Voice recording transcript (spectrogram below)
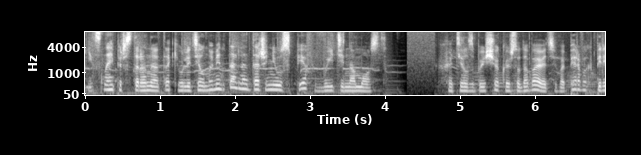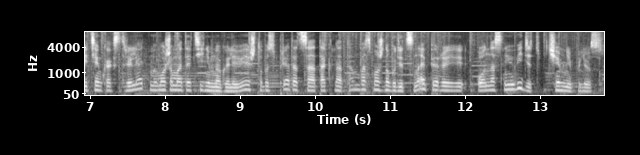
и снайпер стороны атаки улетел моментально, даже не успев выйти на мост. Хотелось бы еще кое-что добавить. Во-первых, перед тем как стрелять, мы можем отойти немного левее, чтобы спрятаться от окна. Там, возможно, будет снайпер, и он нас не увидит. Чем не плюс.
